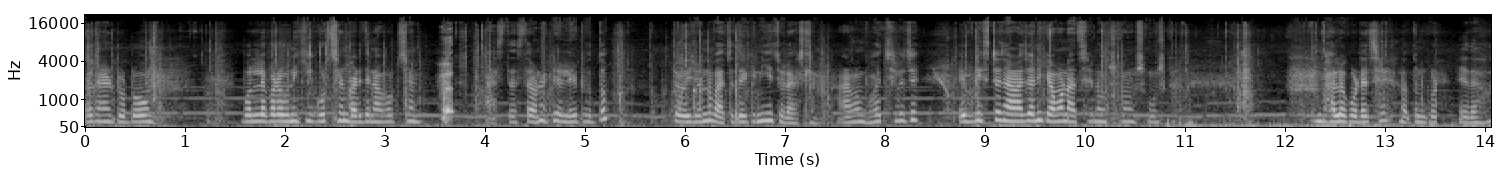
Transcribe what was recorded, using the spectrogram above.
ওইখানে টোটো বললে পরে উনি কী করছেন, বাড়িতে না করছেন? আস্তে আস্তে অনেকটাই লেট হতো। তো ওই জন্য বাচ্চাদেরকে নিয়ে চলে আসলাম। আর আমার ভয় ছিল যে এই ব্রিজটা জানা জানি কেমন আছে? নমস্কার নমস্কার নমস্কার। ভালো করেছে, নতুন করে। এ দেখো।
